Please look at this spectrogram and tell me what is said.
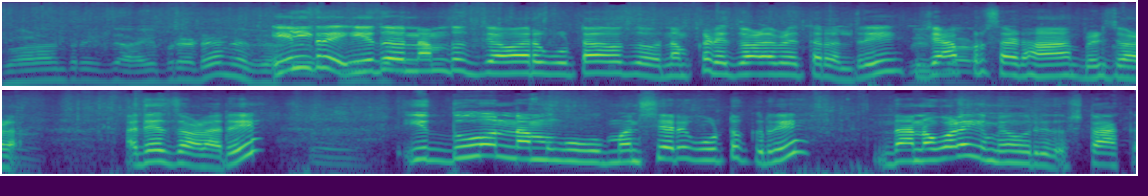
ಜೋಳ ಅಂದ್ರೆ ಇದು ಹೈಬ್ರಿಡ್ ಇಲ್ರಿ ಇದು ನಮ್ದು ಜವಾರಿ ಊಟ ನಮ್ ನಮ್ಮ ಕಡೆ ಜೋಳ ಬೆಳಿತಾರಲ್ರಿ. ಬಿಜಾಪುರ ಸೈಡ್ ಹಾಂ ಬೆಳ್ಜೋಳ. ಅದೇ ಜೋಳ ರೀ. ಇದು ನಮ್ಗೆ ಮನುಷ್ಯರಿಗೆ ಊಟಕ್ಕೆ ರೀ ದನಗಳಿಗೆ ಮೇವು ರೀ ಇದು ಸ್ಟಾಕ್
